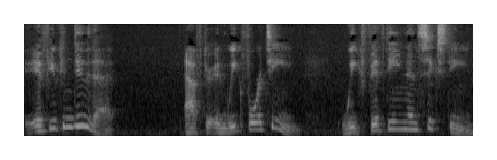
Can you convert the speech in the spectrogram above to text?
if you can do that after in week 14, week 15 and 16,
